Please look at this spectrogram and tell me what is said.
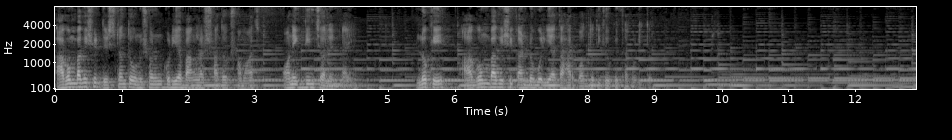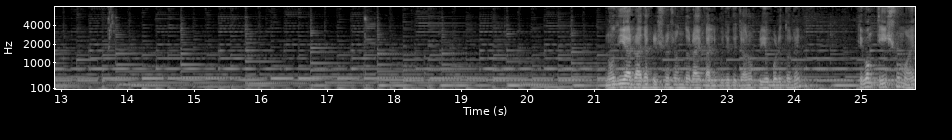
আগমবাগীশের দৃষ্টান্ত অনুসরণ করিয়া বাংলার সাধক সমাজ অনেক দিন চলেন নাই। লোকে আগমবাগেশী কাণ্ড বলিয়া তাহার পদ্ধতিকে উপেক্ষা করিত। নদিয়ার রাজা কৃষ্ণচন্দ্র রায় কালী পুজোকে জনপ্রিয় করে তোলেন এবং এই সময়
